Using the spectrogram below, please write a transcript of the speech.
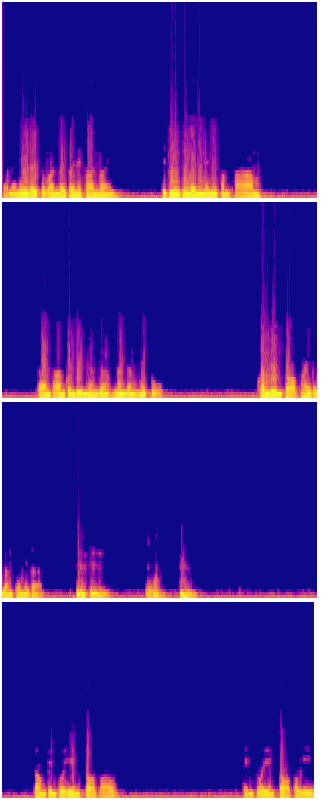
ทำอย่างนี้ได้สวรรค์ได้ไปในพานไหมที่จริงสิ่งเหล่านี้ไม่มีคำถาม การถามคนเด่นนั่นยังนั่นยังไม่ถูก คนเด่นตอบให้ก็ยังใช่ไม่ได้ ต้องเป็นตัวเองตอบเอา เป็นตัวเองตอบเอาเอง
